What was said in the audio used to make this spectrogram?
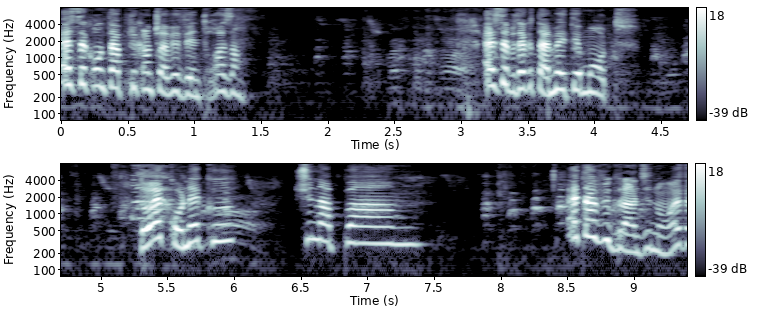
Elles savent qu'on t'a pris quand tu avais 23 ans. Elle sait peut-être que ta mère était morte. Donc elle connaît que tu n'as pas... Elle t'a vu grandir, non? Elle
